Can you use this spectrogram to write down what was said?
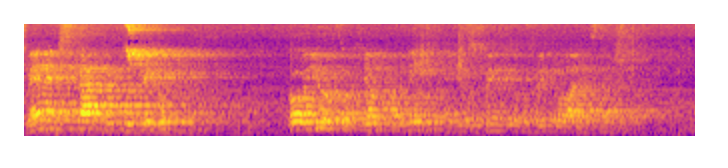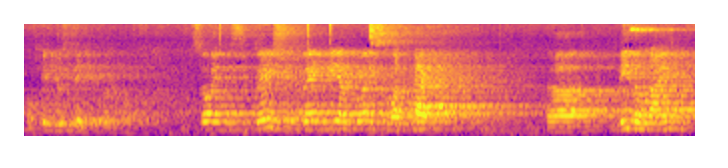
When I'm starting to dribble, go you to help me and you sprint to the free throw line extension. Okay, you stay for the ball. So in the situation when we are going to attack uh, middle line,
